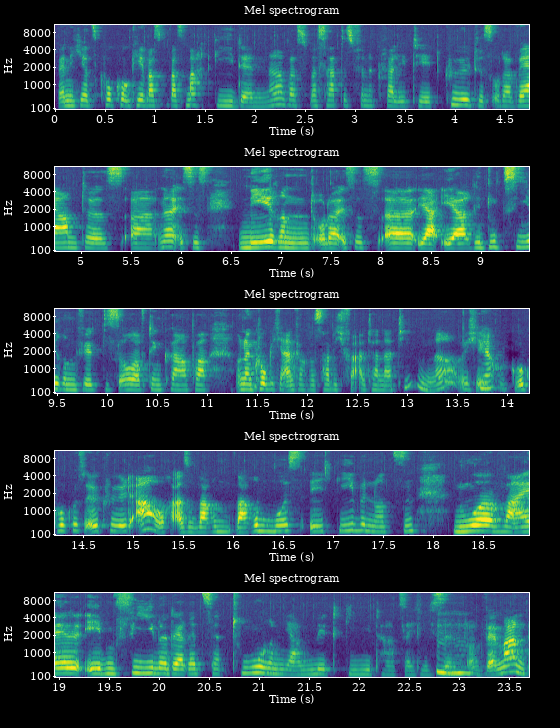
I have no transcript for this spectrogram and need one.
wenn ich jetzt gucke, okay, was, was macht Ghee denn? Ne? Was, was hat es für eine Qualität? Kühlt es oder wärmt es? Äh, ne? Ist es nährend oder ist es äh, ja eher reduzierend, wirkt es so auf den Körper? Und dann gucke ich einfach, was habe ich für Alternativen? Ne? Ich, ja. Kokosöl kühlt auch. Also warum, warum muss ich Ghee benutzen? Nur weil eben viele der Rezepturen ja mit Ghee tatsächlich sind. Mhm. Und wenn man,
